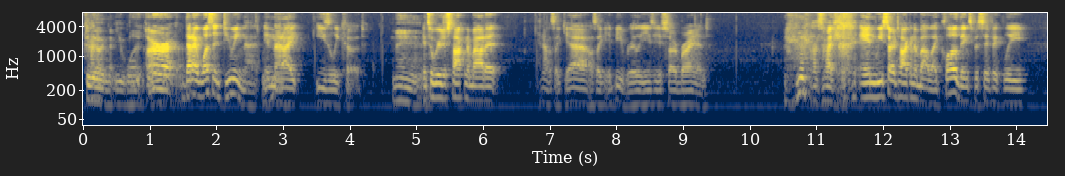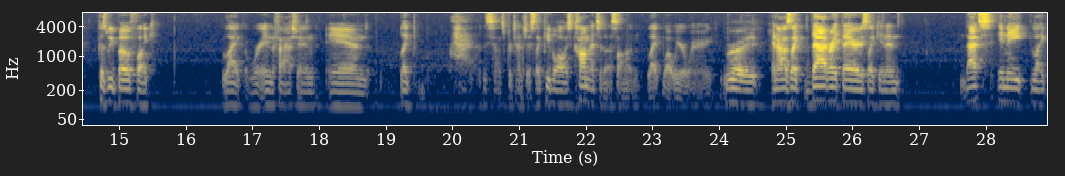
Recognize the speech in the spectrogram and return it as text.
Feeling of- that you weren't. or that. that I wasn't doing that Mhm. and that I easily could. Man. And so we were just talking about it and I was like, yeah, I was like it'd be really easy to start a brand. I was like and we started talking about like clothing specifically because we both like like we're into fashion and like this sounds pretentious like people always commented us on like what we were wearing right. and I was like, that right there is like an, an that's innate, like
